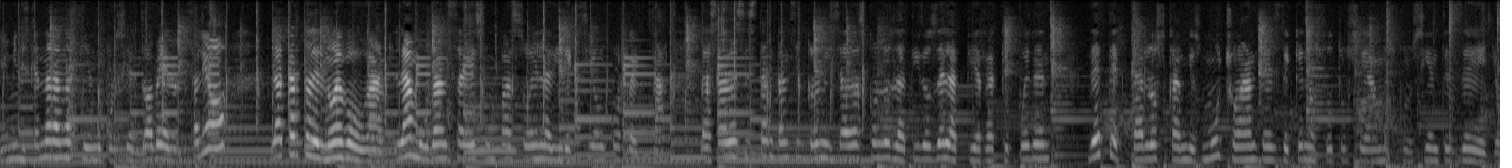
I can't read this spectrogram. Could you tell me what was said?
Géminis, ¿qué andarán haciendo, por cierto? A ver, salió la carta del nuevo hogar. La mudanza es un paso en la dirección correcta. Las aves están tan sincronizadas con los latidos de la tierra que pueden detectar los cambios mucho antes de que nosotros seamos conscientes de ellos.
